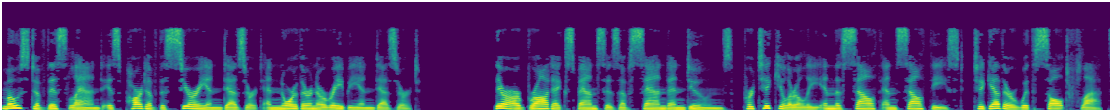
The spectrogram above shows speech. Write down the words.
Most of this land is part of the Syrian Desert and Northern Arabian Desert. There are broad expanses of sand and dunes, particularly in the south and southeast, together with salt flats.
